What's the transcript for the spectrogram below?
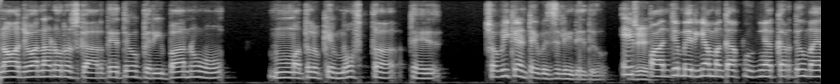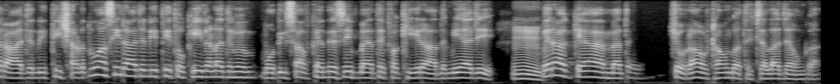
ਨੌਜਵਾਨਾਂ ਨੂੰ ਰੋਜ਼ਗਾਰ ਦੇ ਦਿਓ ਗਰੀਬਾਂ ਨੂੰ ਮਤਲਬ ਕਿ ਮੁਫਤ ਤੇ 24 ਘੰਟੇ ਬਿਜਲੀ ਦੇ ਦਿਓ। ਇਹ। ਪੰਜ ਮੇਰੀਆਂ ਮੰਗਾਂ ਪੂਰੀਆਂ ਕਰ ਦਿਓ ਮੈਂ ਰਾਜਨੀਤੀ ਛੱਡ ਦੂੰ ਅਸੀਂ ਰਾਜਨੀਤੀ ਤੋਂ ਕੀ ਲੈਣਾ? ਜਿਵੇਂ ਮੋਦੀ ਸਾਹਿਬ ਕਹਿੰਦੇ ਸੀ ਮੈਂ ਤੇ ਫਕੀਰ ਆਦਮੀ ਆ ਜੀ। ਮੇਰਾ ਕਿਆ ਹੈ ਮੈਂ ਤੇ ਝੋਲਾ ਉਠਾਊਂਗਾ ਤੇ ਚਲਾ ਜਾਊਂਗਾ।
